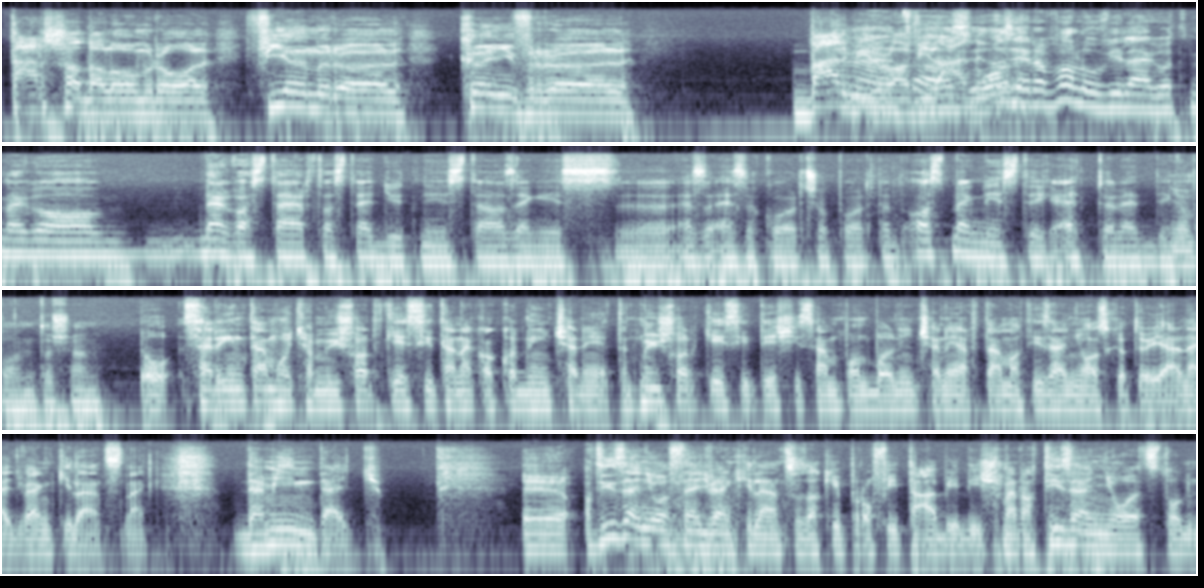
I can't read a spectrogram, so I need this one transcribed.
társadalomról, filmről, könyvről, bármiről hát, a világon. Az, azért a való világot meg a megasztárt azt együtt nézte az egész, ez, ez a korcsoport. Tehát azt megnézték ettől eddig Jó. pontosan. Jó, szerintem, hogyha műsort készítenek, akkor nincsen értelme. Műsorkészítési szempontból nincsen értelme a 18 kötőjel 49-nek. De mindegy. A 18-49 az, aki profitábilis, mert a 18-tól,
